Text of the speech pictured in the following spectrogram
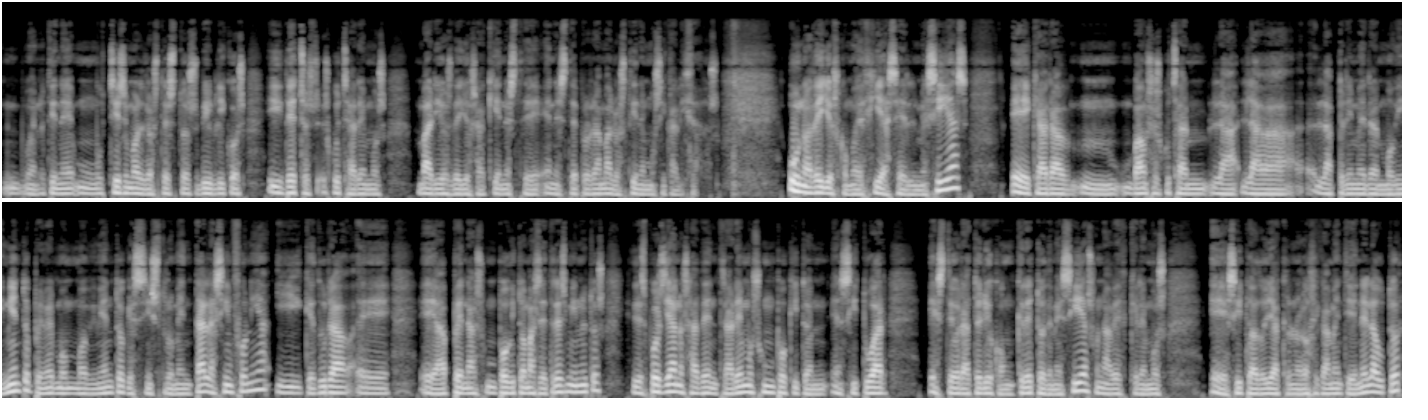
bueno, tiene muchísimos de los textos bíblicos y de hecho escucharemos varios de ellos aquí en este, en este programa, los tiene musicalizados. Uno de ellos, como decías, el Mesías, eh, que ahora mm, vamos a escuchar la, la, primer movimiento, el primer movimiento que es instrumental, la sinfonía, y que dura eh, eh, apenas un poquito más de tres minutos, y después ya nos adentraremos un poquito en, situar este oratorio concreto de Mesías, una vez que le hemos situado ya cronológicamente en el autor,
